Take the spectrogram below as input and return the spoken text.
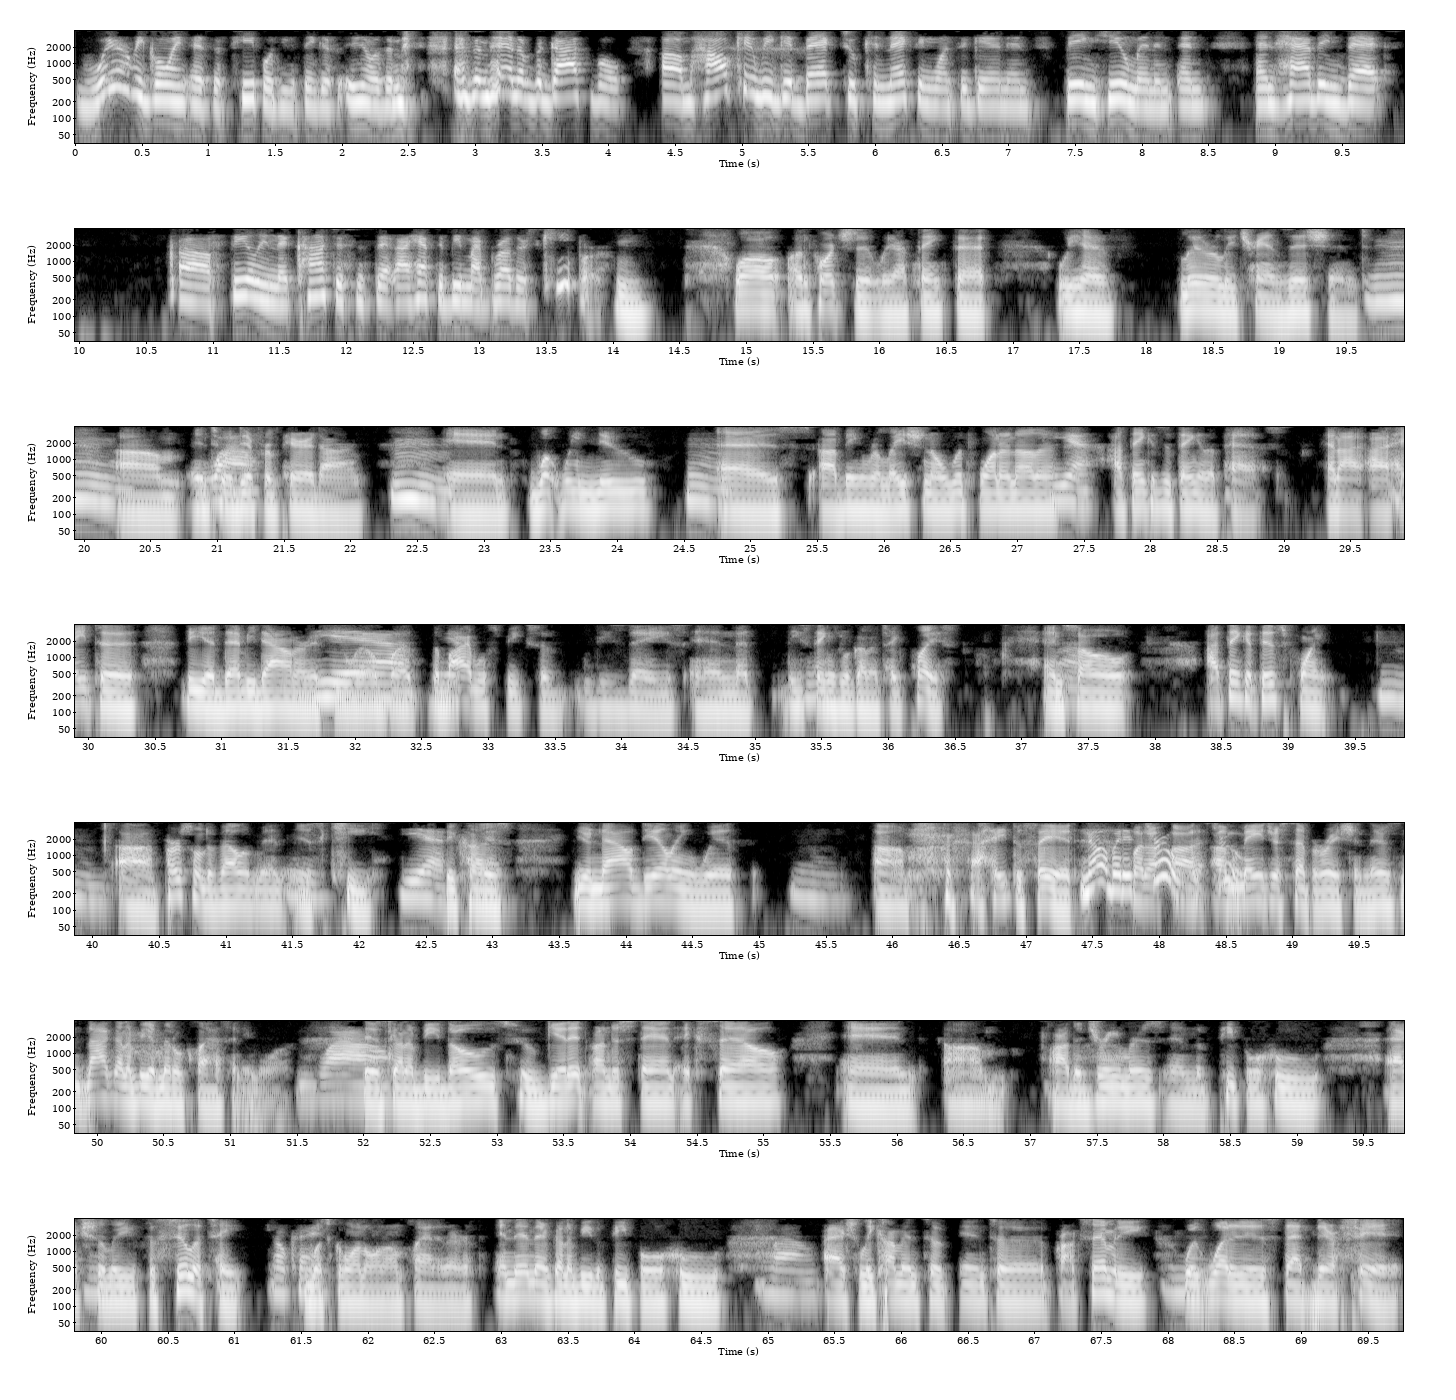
Where are we going as a people? Do you think, as you know, as a as a man of the gospel, um, how can we get back to connecting once again and being human and and and having that uh, feeling, that consciousness that I have to be my brother's keeper? well, unfortunately, I think that we have literally transitioned Mm, um, into Wow. a different paradigm, mm, and what we knew mm. as uh, being relational with one another, yeah, I think is a thing of the past. And I, I hate to be a Debbie Downer, if you will, but the yeah. Bible speaks of these days and that these Mhm. things were going to take place. And Wow. so I think at this point, Mm, uh, personal development is key yes, because you're now dealing with. Mm. Um, I hate to say it, no, but it's but true. a, it's a major separation. There's not going to be a middle class anymore. wow. There's going to be those who get it, understand, excel, and um, are the dreamers and the people who actually facilitate okay. what's going on on planet Earth. And then they're going to be the people who wow. actually come into into proximity with Mm. what it is that they're fed.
